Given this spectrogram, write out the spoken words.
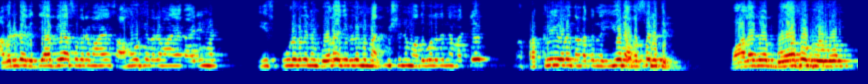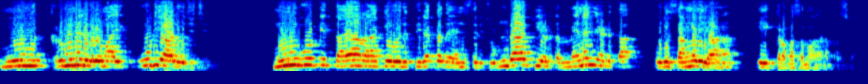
അവരുടെ വിദ്യാഭ്യാസപരമായ സാമൂഹ്യപരമായ കാര്യങ്ങൾ ഈ സ്കൂളുകളിലും കോളേജുകളിലും അഡ്മിഷനും അതുപോലെ തന്നെ മറ്റ് പ്രക്രിയകളും നടക്കുന്ന ഈ ഒരു അവസരത്തിൽ വളരെ ബോധപൂർവം മൂന്ന് ക്രിമിനലുകളുമായി കൂടിയാലോചിച്ച് മുൻകൂട്ടി തയ്യാറാക്കിയ ഒരു തിരക്കഥ അനുസരിച്ച് ഉണ്ടാക്കിയെടുത്ത മെനഞ്ഞെടുത്ത ഒരു സംഗതിയാണ് ഈ ക്രമസമാധാന പ്രശ്നം.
